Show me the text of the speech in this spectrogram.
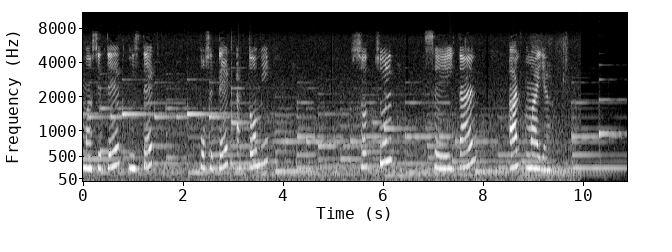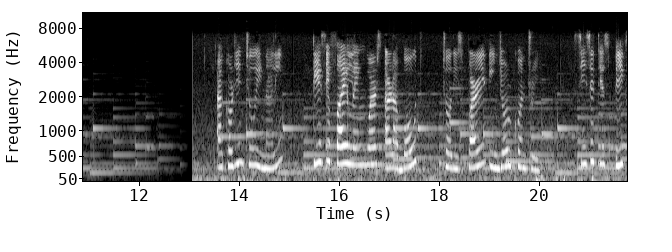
Mazatec, Mixtec, Zapotec, Otomi, Tzotzil, Tzeltal, and Maya. According to INALI, these five languages are about to disappear in your country, since the speaks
